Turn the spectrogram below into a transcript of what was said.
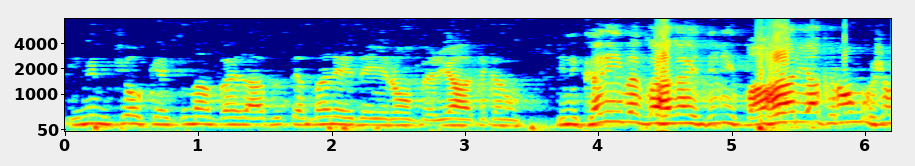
یہ من چوک ہے چما پہلا بودتا منے دے یہ رہوں پر یاد کنو ان قریب گاہ گاہ دیری باہر یا کروں گوشو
